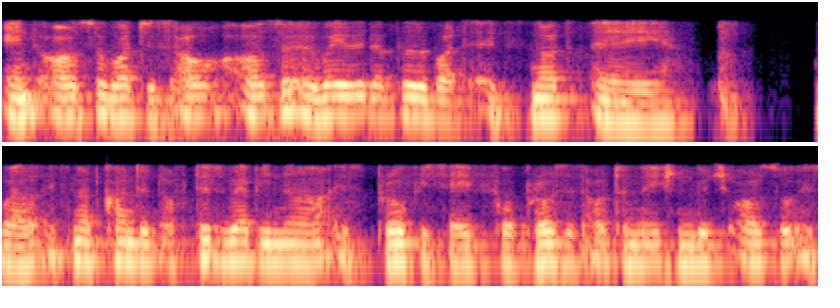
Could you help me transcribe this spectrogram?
and also what is also available, but it's not a well, it's not content of this webinar, is ProfiSafe for process automation, which also is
